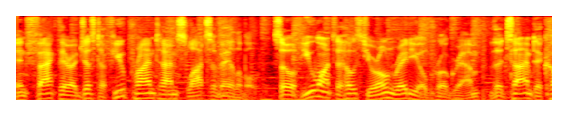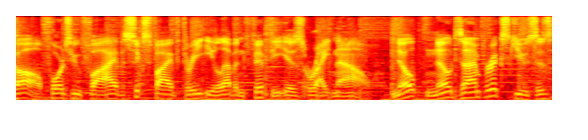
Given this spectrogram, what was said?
In fact, there are just a few primetime slots available. So if you want to host your own radio program, the time to call 425 653 1150 is right now. Nope, no time for excuses.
